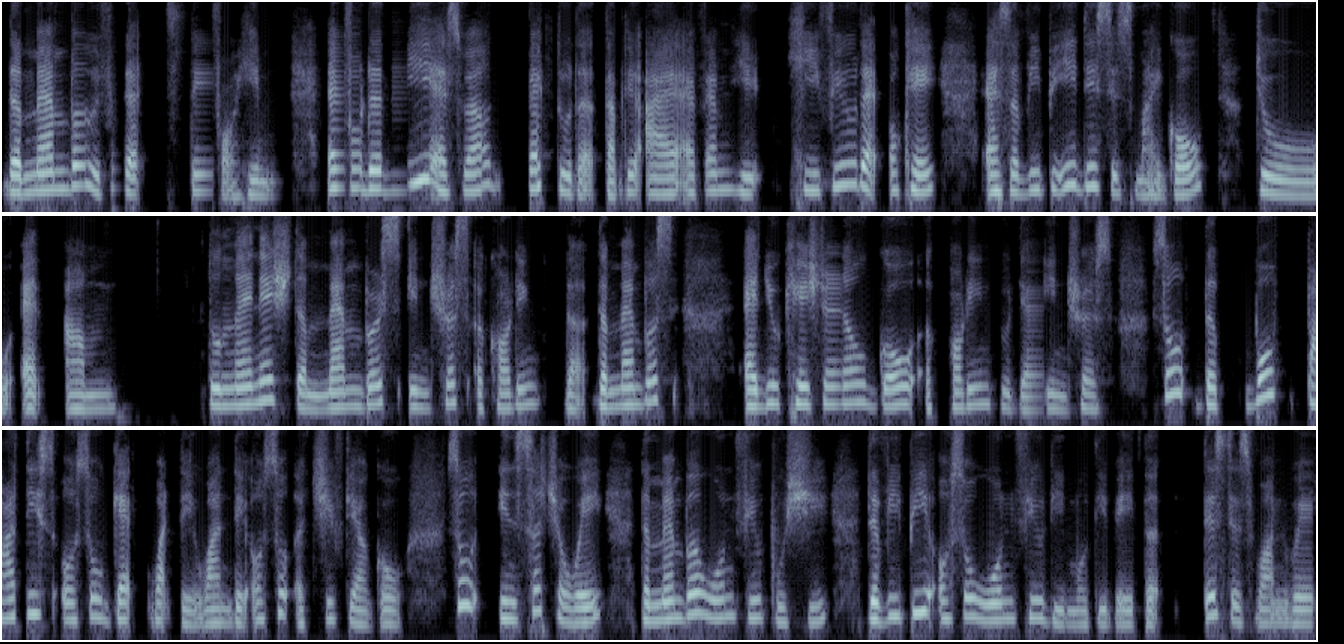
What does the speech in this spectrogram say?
the member feel that thing for him. And for the V as well, back to the WIFM, he, he feel that okay, as a VPE, this is my goal to at um to manage the members' interest according the, the members' educational goal according to their interest. So the both parties also get what they want. They also achieve their goal. So in such a way, the member won't feel pushy. The VP also won't feel demotivated. This is one way.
